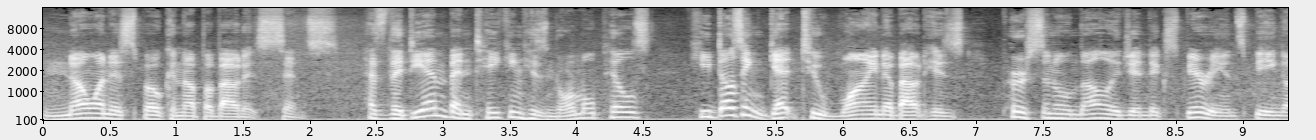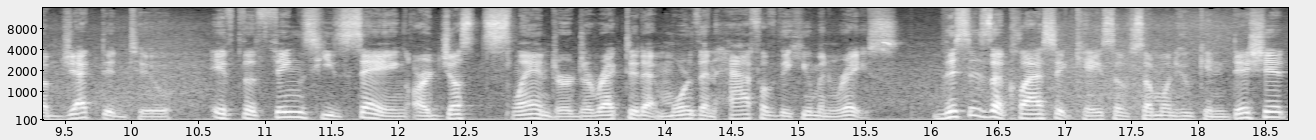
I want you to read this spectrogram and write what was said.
no one has spoken up about it since. Has the DM been taking his normal pills? He doesn't get to whine about his personal knowledge and experience being objected to if the things he's saying are just slander directed at more than half of the human race. This is a classic case of someone who can dish it,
